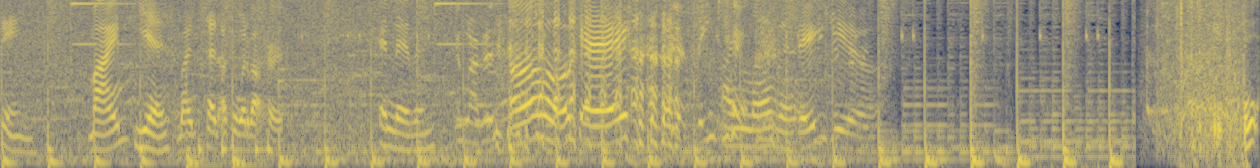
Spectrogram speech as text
Ten. Mine? Yes. Mine's ten. Okay. What about hers? Eleven. 11. Oh, okay. thank you. I love it. Thank you. Oh.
